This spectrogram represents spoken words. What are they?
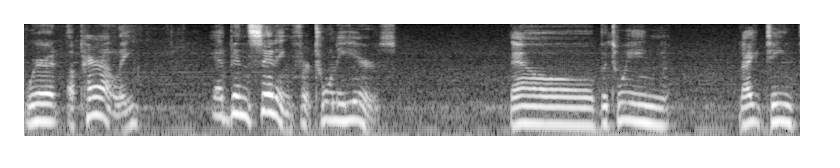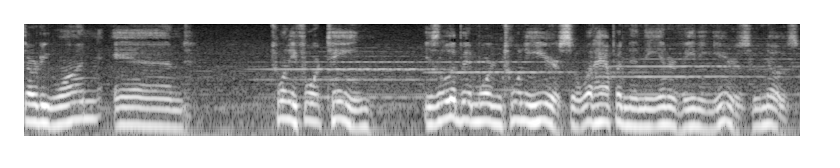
where it apparently had been sitting for 20 years. Now, between 1931 and 2014 is a little bit more than 20 years, so what happened in the intervening years? Who knows?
